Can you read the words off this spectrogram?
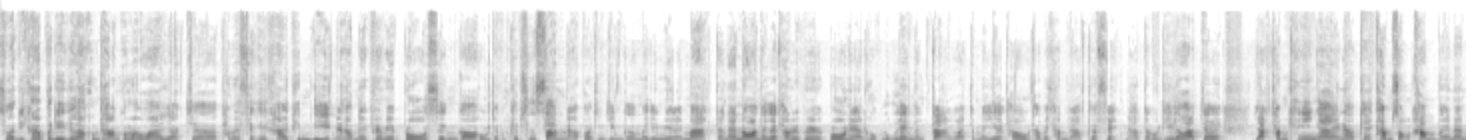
สวัสดีครับ พอดีได้รับคำถามเข้ามาว่าอยากจะทำเอฟเฟกคล้ายๆพิมพ์ดีดนะครับใน Premiere Pro ซึ่งก็คงจะเป็นคลิปสั้นๆนะครับ เพราะจริงๆ ก็ไม่ได้มีอะไรมาก แต่แน่นอนถ้าเกิดทำใน Premiere Pro เนี่ยพวกลูกเล่นต่างๆ ก็อาจจะไม่เยอะเท่าถ้าไปทำใน After Effects นะครับแต่บางทีเราอาจจะอยากทำแค่ง่ายๆนะครับแค่คำสองคำเพราะฉะนั้น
